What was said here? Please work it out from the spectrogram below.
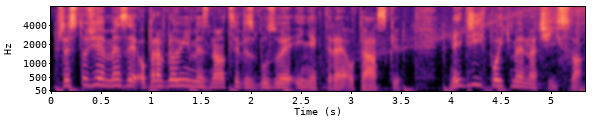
přestože mezi opravdovými znalci vzbuzuje i některé otázky. Nejdřív pojďme na čísla.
